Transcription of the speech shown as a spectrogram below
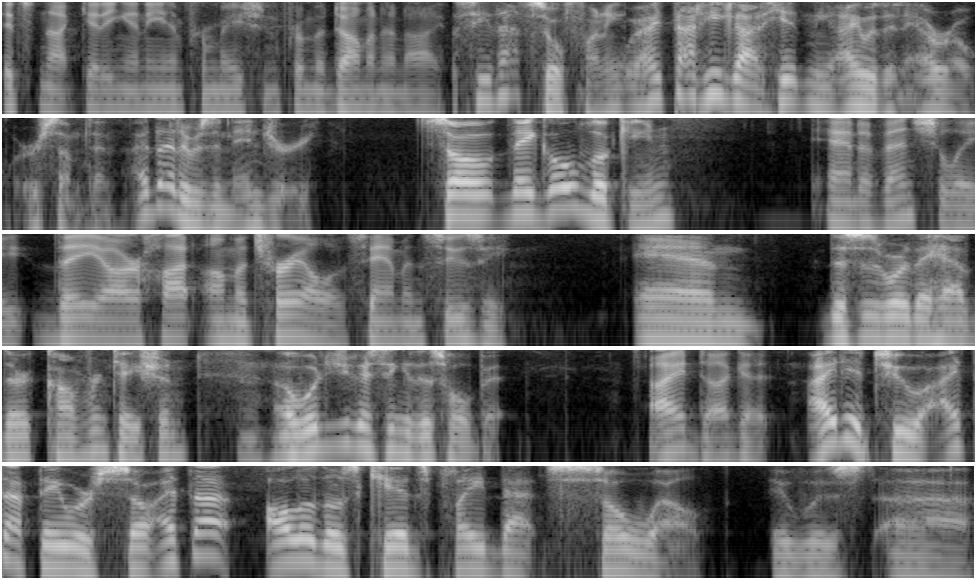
it's not getting any information from the dominant eye. See, that's so funny. I thought he got hit in the eye with an arrow or something. I thought it was an injury. So they go looking, And eventually, they are hot on the trail of Sam and Susie. and this is where they have their confrontation. Uh, what did you guys think of this whole bit? I dug it. I did too. I thought they were so. I thought all of those kids played that so well. It was. uh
